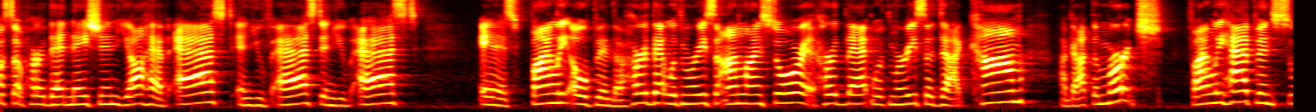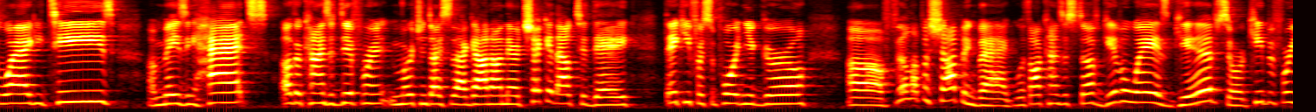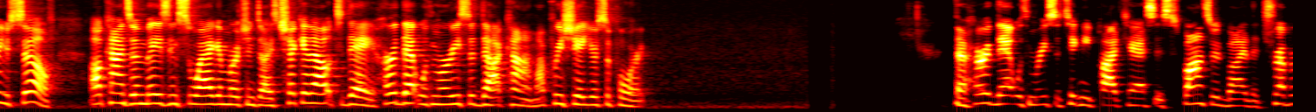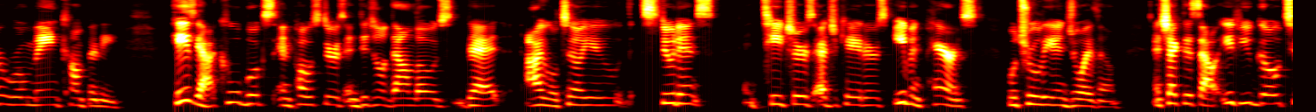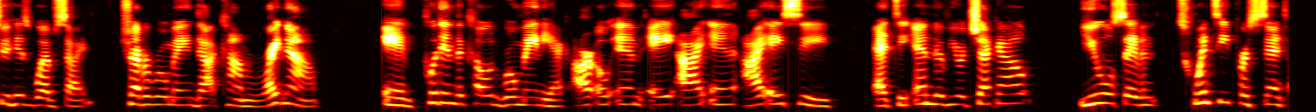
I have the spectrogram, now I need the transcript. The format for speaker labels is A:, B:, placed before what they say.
A: What's up, Heard That Nation? Y'all have asked and you've asked and you've asked, and it's finally open. The Heard That with Marisa online store at heardthatwithmarisa.com. I got the merch. Finally happened. Swaggy tees, amazing hats, other kinds of different merchandise that I got on there. Check it out today. Thank you for supporting your girl. Uh, fill up a shopping bag with all kinds of stuff. Give away as gifts or keep it for yourself all kinds of amazing swag and merchandise. Check it out today. HeardThatWithMarisa.com. I appreciate your support. The Heard That with Marisa Tigney podcast is sponsored by the Trevor Romaine Company. He's got cool books and posters and digital downloads that I will tell you students and teachers, educators, even parents will truly enjoy them. And check this out if you go to his website, trevorromaine.com, right now, and put in the code Romainiac, R O M A I N I A C, at the end of your checkout, you will save 20%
